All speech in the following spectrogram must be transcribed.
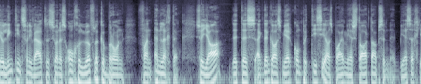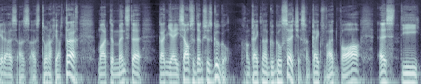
jou LinkedIn's van die wêreld en so 'n ongelooflike bron van inligting. So ja, dit is ek dink daar's meer kompetisie, daar's baie meer startups en, en besighede as as as 20 jaar terug, maar ten minste kan jy selfs 'n ding soos Google gaan kyk na Google searches, gaan kyk wat waar is die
